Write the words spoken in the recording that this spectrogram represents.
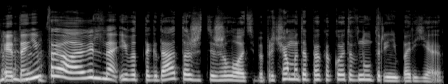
Это неправильно. И вот тогда тоже тяжело тебе. Причем это по какой-то внутренний барьер.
